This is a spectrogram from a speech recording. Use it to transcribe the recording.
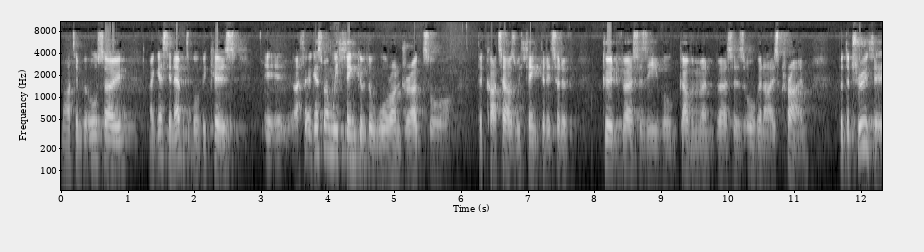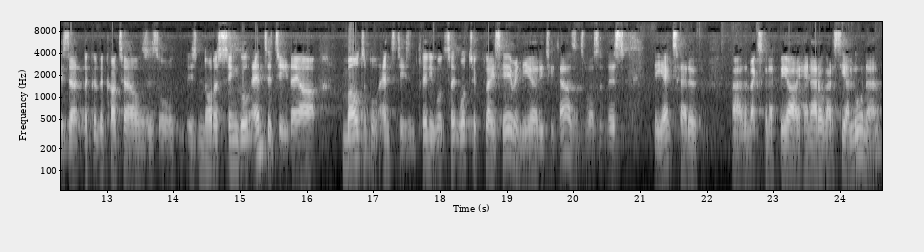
Martin, but also I guess inevitable because it, I, I guess when we think of the war on drugs or the cartels, we think that it's sort of good versus evil, government versus organized crime. But the truth is that the, the cartels is, all, is not a single entity. They are multiple entities. And clearly, what, what took place here in the early 2000s was that this, the ex head of uh, the Mexican FBI, Genaro Garcia Luna,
